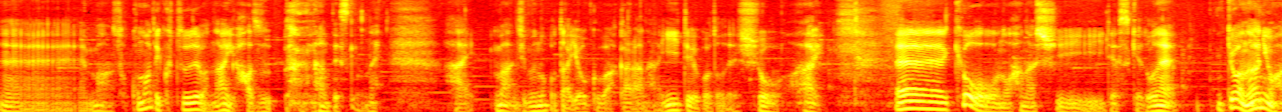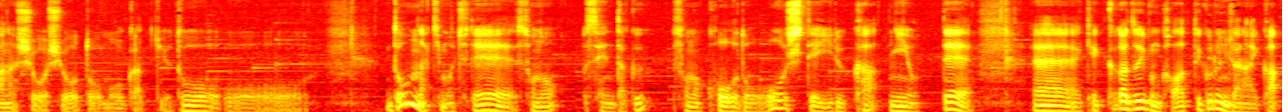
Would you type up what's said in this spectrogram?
えー、まあそこまで苦痛ではないはず なんですけどね。はい。まあ自分のことはよくわからないということでしょう。はい。えー、今日の話ですけどね。今日は何を話をしようと思うかっていうとどんな気持ちでその選択その行動をしているかによって、えー、結果が随分変わってくるんじゃないか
